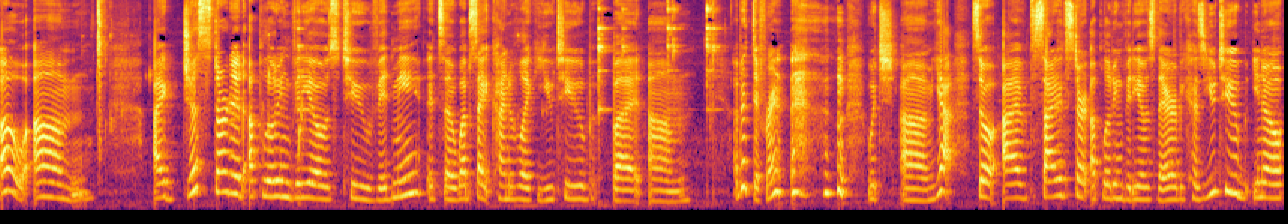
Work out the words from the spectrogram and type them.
Oh, um, I just started uploading videos to VidMe. It's a website kind of like YouTube, but um, a bit different, which, um, yeah. So I've decided to start uploading videos there because YouTube, you know,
